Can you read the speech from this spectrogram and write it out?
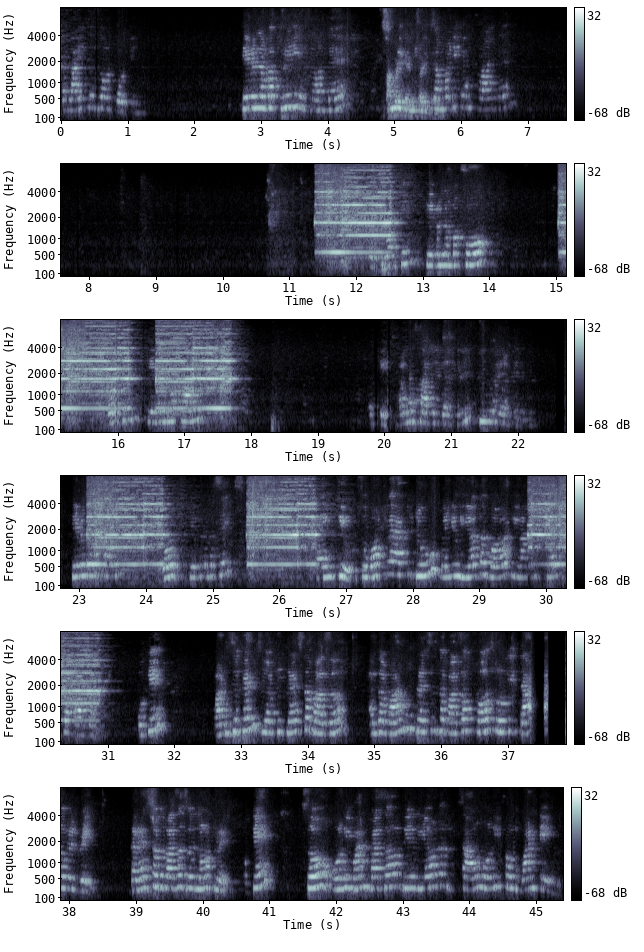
the light is not working. Table number three is not there. Somebody can try that. Somebody can try that. It's working. Table number four. Working. Table number five. Okay, has started working. Two are working. Table number five. Good. Table number six. Thank you. So what you have to do when you hear the word, you have to press the buzzer. Okay? Participants, you have to press the buzzer, and the one who presses the buzzer first, only that will ring. The rest of the buzzers will not ring. Okay? So only one buzzer will hear the sound only from one table.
